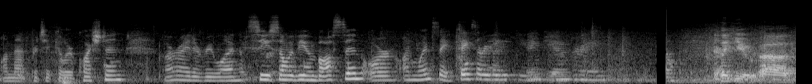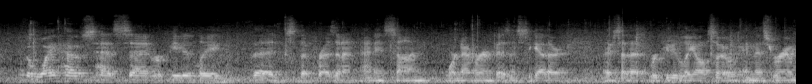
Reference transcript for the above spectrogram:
on that particular question. All right, everyone, see some of you in Boston or on Wednesday. Thanks, everybody. Thank you. Thank you. Uh, The White House has said repeatedly that the president and his son were never in business together. They've said that repeatedly also in this room.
